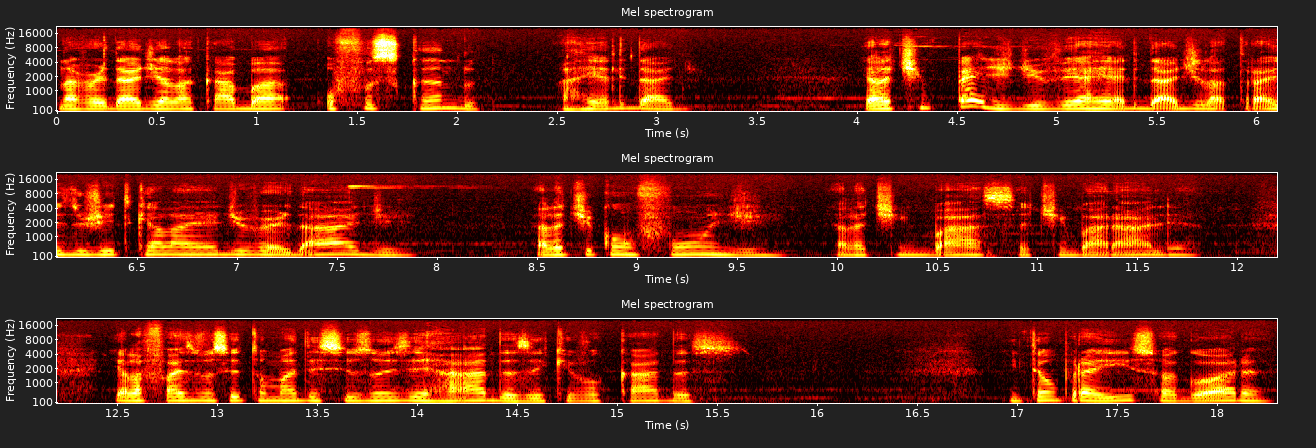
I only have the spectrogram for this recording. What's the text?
na verdade ela acaba ofuscando a realidade. Ela te impede de ver a realidade lá atrás do jeito que ela é de verdade. Ela te confunde, ela te embaça, te embaralha. E ela faz você tomar decisões erradas, equivocadas. Então, para isso, agora,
